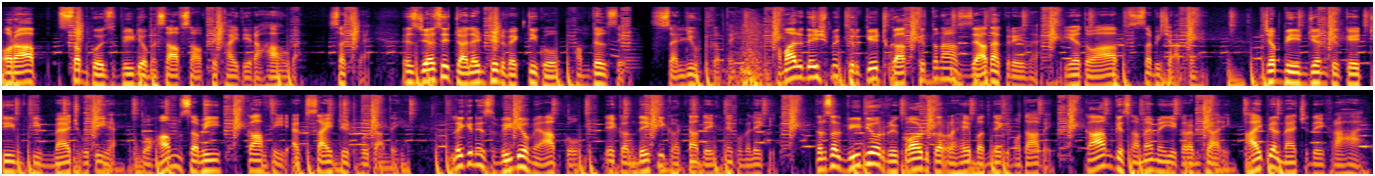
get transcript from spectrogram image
और आप सबको इस वीडियो में साफ़ साफ़ दिखाई दे रहा होगा, सच में। इस जैसे टैलेंटेड व्यक्ति को हम दिल से सैल्यूट करते हैं। हमारे देश में क्रिकेट का कितना ज़्यादा क्रेज है यह तो आप सभी जानते हैं। जब भी इंडियन क्रिकेट टीम की मैच होती है तो हम सभी काफ़ी एक्साइटेड हो जाते हैं। लेकिन इस वीडियो में आपको एक अनदेखी घटना देखने को मिलेगी। दरअसल वीडियो रिकॉर्ड कर रहे बंदे के मुताबिक काम के समय में ये कर्मचारी आईपीएल मैच देख रहा है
